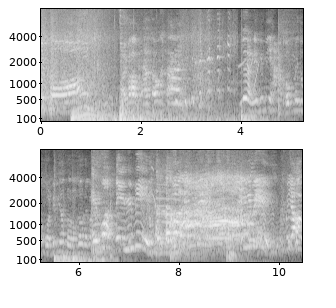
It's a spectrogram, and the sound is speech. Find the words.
ยของ เรื่องนี้พี่พี่หาครบไม่ทุกคนพี่พี่ต้องโดนลงโทษด้วยป่ะไอ้พวกตีพี่พี่พี่พี่ไม่ยอม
